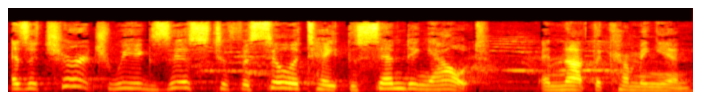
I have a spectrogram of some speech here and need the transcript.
As a church, we exist to facilitate the sending out and not the coming in.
